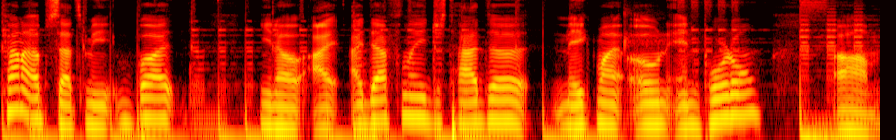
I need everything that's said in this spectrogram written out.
kind of upsets me but you know i i definitely just had to make my own end portal um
